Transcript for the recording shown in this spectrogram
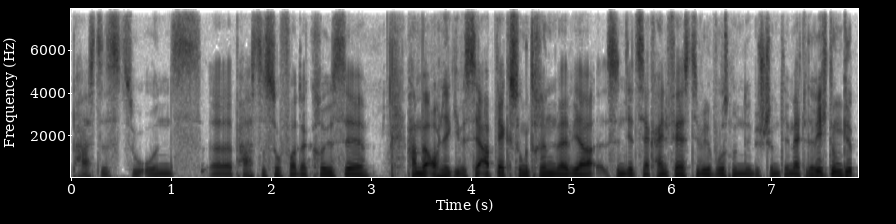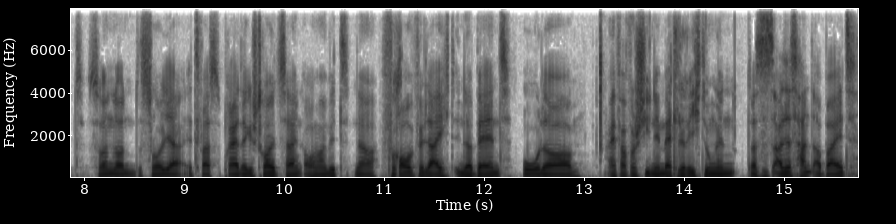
passt es zu uns, äh, passt es so vor der Größe. Haben wir auch eine gewisse Abwechslung drin, weil wir sind jetzt ja kein Festival, wo es nur eine bestimmte Metal-Richtung gibt, sondern das soll ja etwas breiter gestreut sein, auch mal mit einer Frau vielleicht in der Band oder einfach verschiedene Metal-Richtungen. Das ist alles Handarbeit,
